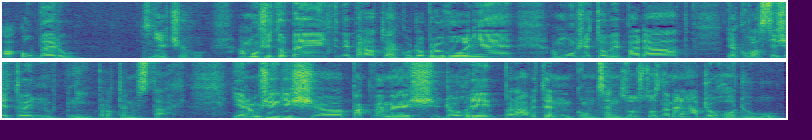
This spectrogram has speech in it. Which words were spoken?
a uberu z něčeho. A může to být, vypadá to jako dobrovolně a může to vypadat jako vlastně, že to je nutný pro ten vztah. Jenomže když uh, pak vemeš do hry právě ten koncenzus, to znamená dohodu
